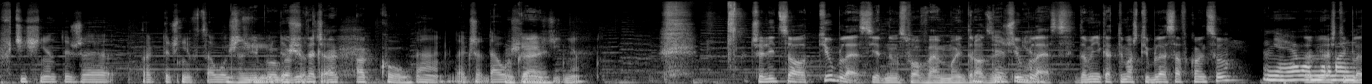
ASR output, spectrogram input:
wciśnięty, że praktycznie w całości że nie było do widać, a, a kół. Tak, także dało okay. się jeździć, nie? Czyli co? Tubeless jednym słowem, moi drodzy. No tubeless. Nie. Dominika, ty masz tubelessa w końcu? Nie, ja mam, normalnie,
